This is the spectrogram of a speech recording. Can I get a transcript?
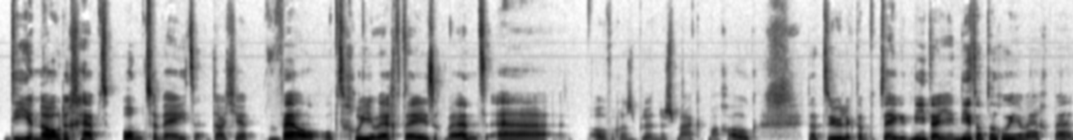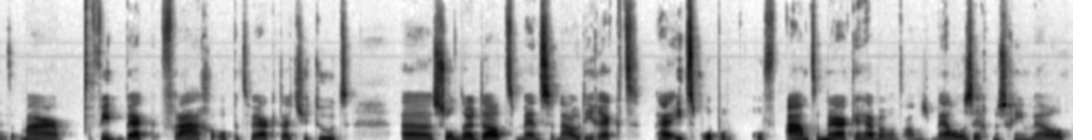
die je nodig hebt om te weten dat je wel op de goede weg bezig bent. Uh, overigens, blunders maken mag ook. Natuurlijk, dat betekent niet dat je niet op de goede weg bent, maar feedback vragen op het werk dat je doet, uh, zonder dat mensen nou direct hè, iets op of aan te merken hebben, want anders melden zich misschien wel.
